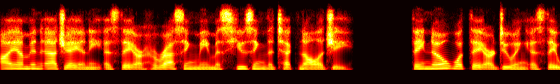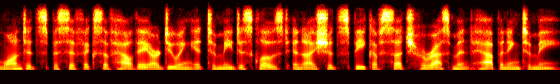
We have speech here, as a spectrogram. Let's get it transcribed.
I am in Ajayani as they are harassing me misusing the technology. They know what they are doing as they wanted specifics of how they are doing it to me disclosed and I should speak of such harassment happening to me.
